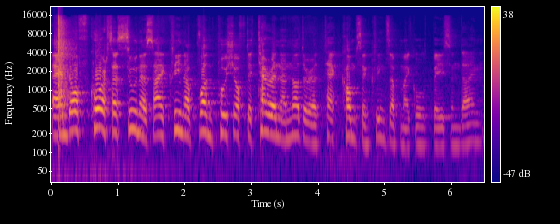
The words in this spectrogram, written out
And of course, as soon as I clean up one push of the Terran, another attack comes and cleans up my gold base and I'm...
